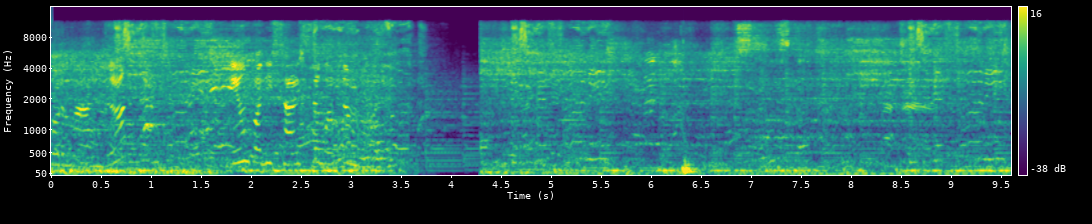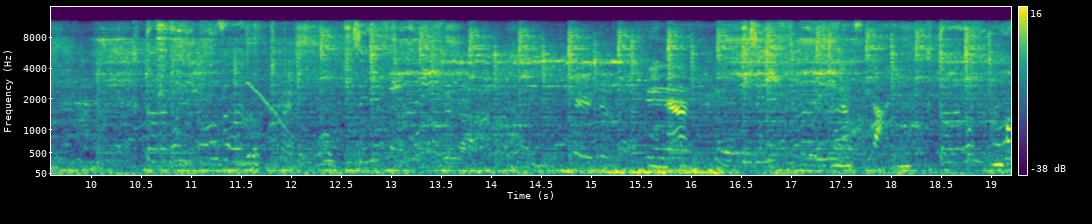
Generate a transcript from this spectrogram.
formaggio e un po' di salsa guacamole. Enak. Un po'.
